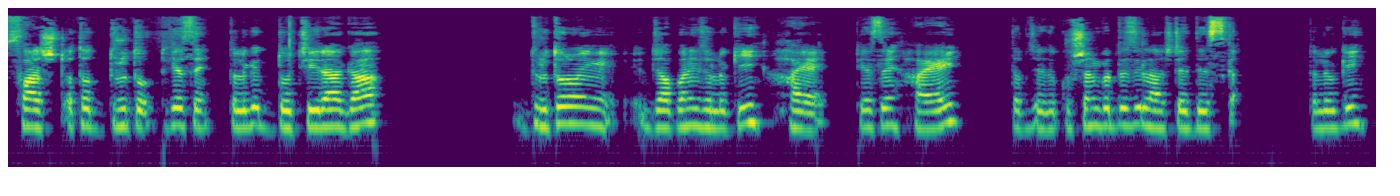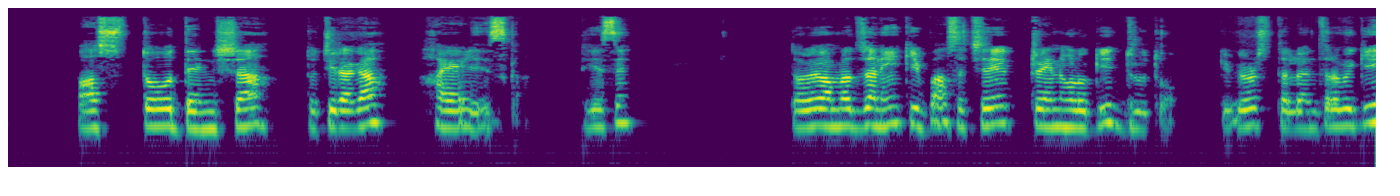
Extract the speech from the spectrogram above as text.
ফার্স্ট অর্থাৎ দ্রুত, ঠিক আছে? তাহলে কি দোচিরাগা দ্রুত জাপানিজ হলো কি হায়াই। ঠিক আছে হায়াই তারপর যেহেতু কোশ্চেন করতেছি লাস্টে দেশকা তাহলে কি পাঁচতো দেনসা দোচিরাগা হায়াই দেশকা ঠিক আছে তাহলে আমরা জানি কি বাস হচ্ছে ট্রেন হলো কি দ্রুত কি তাহলে অ্যান্সার হবে কি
